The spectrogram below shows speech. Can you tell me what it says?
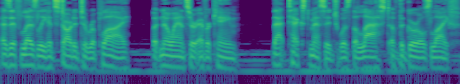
as if Leslie had started to reply, but no answer ever came. That text message was the last of the girl's life.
